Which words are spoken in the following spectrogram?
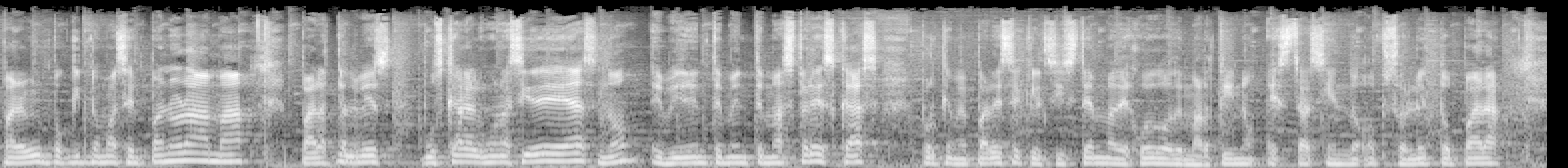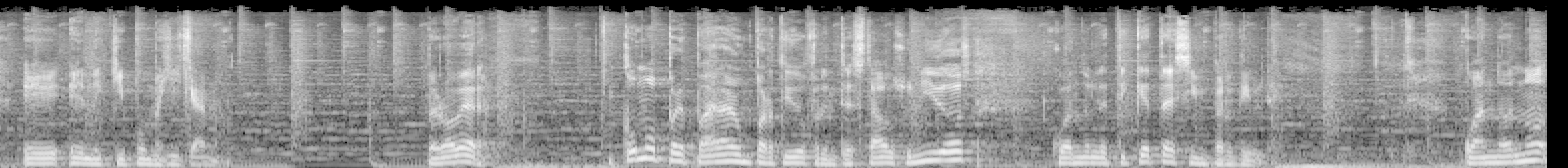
Para ver un poquito más el panorama, para tal vez buscar algunas ideas, ¿no? Evidentemente más frescas, porque me parece que el sistema de juego de Martino está siendo obsoleto para eh, el equipo mexicano. Pero a ver, ¿cómo preparar un partido frente a Estados Unidos cuando la etiqueta es imperdible? Cuando no,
